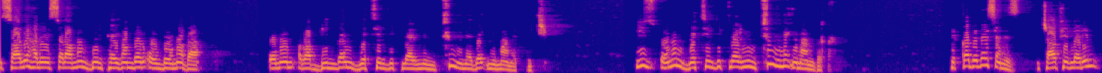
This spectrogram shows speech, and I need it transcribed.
Salih Aleyhisselam'ın bir peygamber olduğuna da onun Rabbinden getirdiklerinin tümüne de iman ettik. Biz onun getirdiklerinin tümüne inandık. Dikkat ederseniz kafirlerin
